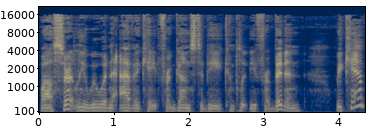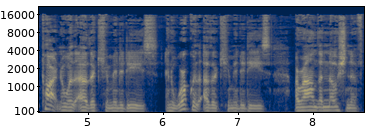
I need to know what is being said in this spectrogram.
while certainly we wouldn't advocate for guns to be completely forbidden, we can partner with other communities and work with other communities around the notion of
